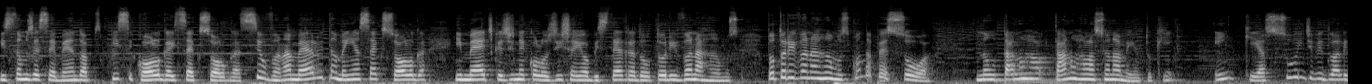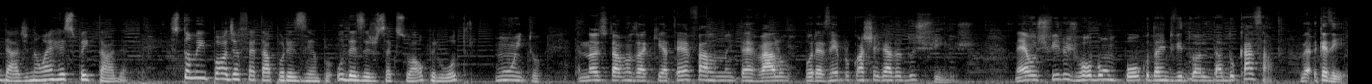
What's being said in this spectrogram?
Estamos recebendo a psicóloga e sexóloga Silvana Mello e também a sexóloga e médica ginecologista e obstetra doutora Ivana Ramos. Doutora Ivana Ramos, quando a pessoa não está no, tá no relacionamento que, em que a sua individualidade não é respeitada, isso também pode afetar, por exemplo, o desejo sexual pelo outro? Muito. Nós estávamos aqui até falando no intervalo, por exemplo, com a chegada dos filhos. Né? Os filhos roubam um pouco da individualidade do casal. Quer dizer,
